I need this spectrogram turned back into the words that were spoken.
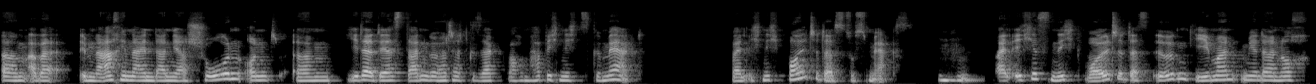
ähm, aber im Nachhinein dann ja schon. Und ähm, jeder, der es dann gehört hat, gesagt, warum habe ich nichts gemerkt? Weil ich nicht wollte, dass du es merkst. Mhm. Weil ich es nicht wollte, dass irgendjemand mir da noch,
